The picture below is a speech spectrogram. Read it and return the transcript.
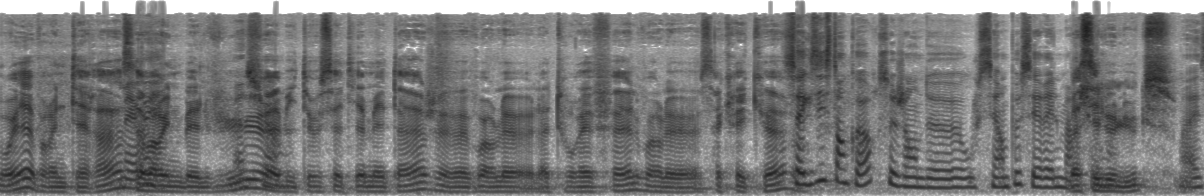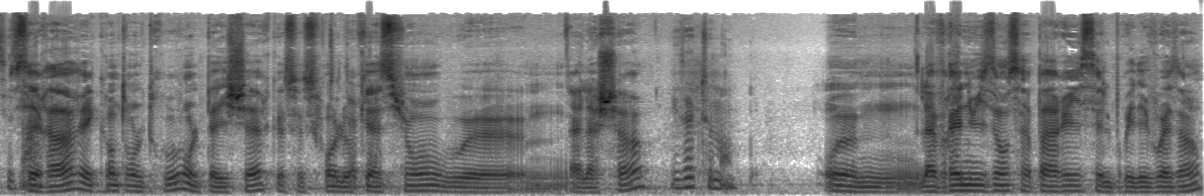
oui, avoir une terrasse, avoir une belle vue, habiter au septième étage, euh, voir la tour Eiffel, voir le Sacré-Cœur. Ça existe encore, ce genre de... où c'est un peu serré le bah, marché? C'est le luxe. c'est rare et quand on le trouve, on le paye cher, que ce soit en location ou euh, à l'achat. Exactement. la vraie nuisance à Paris, c'est le bruit des voisins.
